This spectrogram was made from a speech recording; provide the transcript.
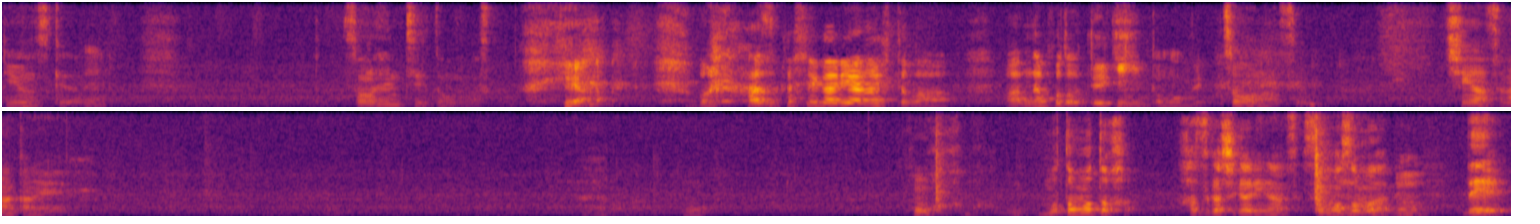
言うんすけど、うん。その辺についてどう思いますか？ういや俺恥ずかしがり屋の人はあんなことできひんと思うんで。そうなんですよ。違うんですよ。なんかねなんやろうなもうほんもともとは恥ずかしがりなんですよ。そもそもがね、で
